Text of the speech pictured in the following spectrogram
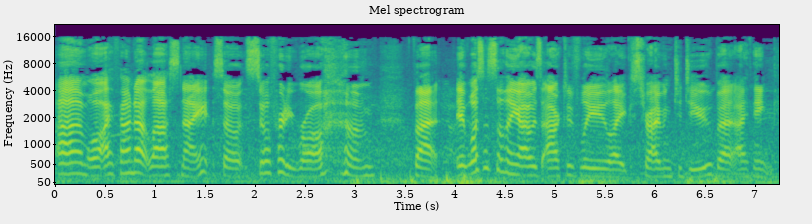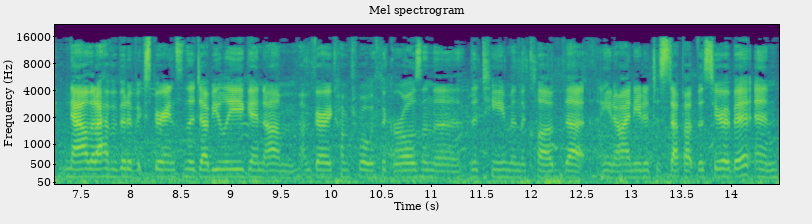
Um, well, I found out last night, so it's still pretty raw. Um, but it wasn't something I was actively like striving to do. But I think now that I have a bit of experience in the W League and um, I'm very comfortable with the girls and the, the team and the club, that you know I needed to step up this year a bit. And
